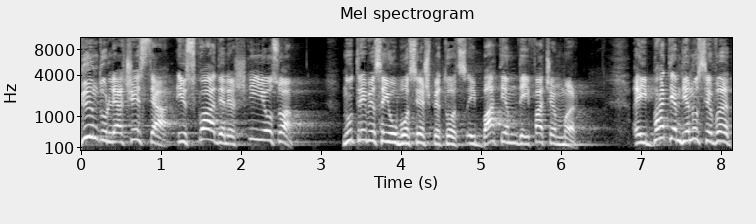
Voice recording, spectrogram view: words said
gândurile acestea, iscoadele, știi Iosua, nu trebuie să-i obosești pe toți, îi batem de îi facem măr. Îi batem de nu se văd,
